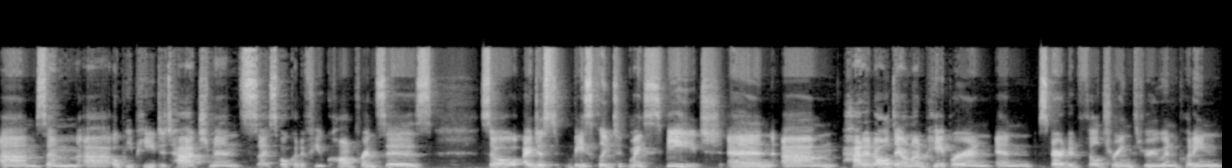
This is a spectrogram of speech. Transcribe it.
Um, some uh, OPP detachments. I spoke at a few conferences. So I just basically took my speech and um, had it all down on paper and, and started filtering through and putting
